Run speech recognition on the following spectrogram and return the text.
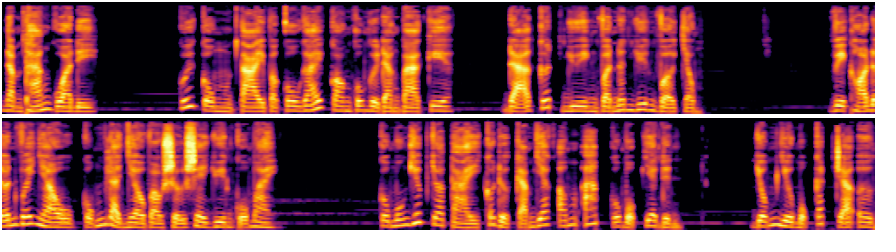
Năm tháng qua đi Cuối cùng Tài và cô gái con của người đàn bà kia Đã kết duyên và nên duyên vợ chồng. Việc họ đến với nhau cũng là nhờ vào sự xe duyên của Mai. Cô muốn giúp cho Tài có được cảm giác ấm áp của một gia đình, Giống như một cách trả ơn.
